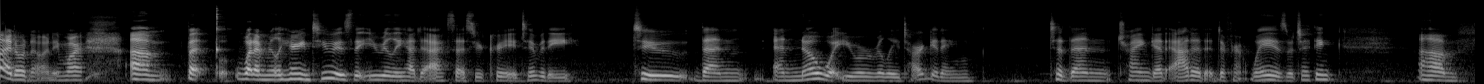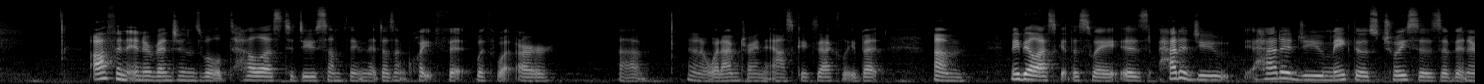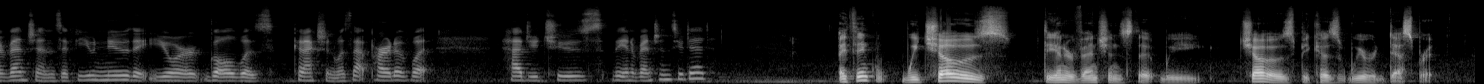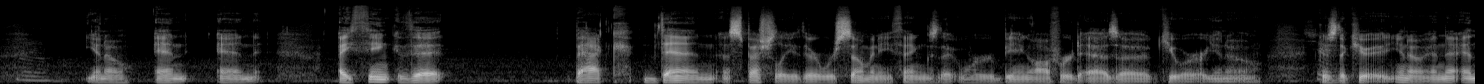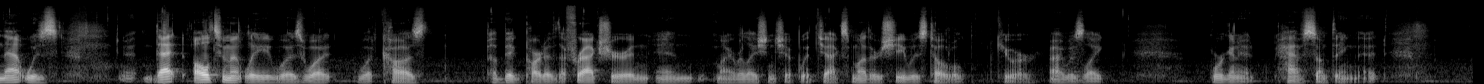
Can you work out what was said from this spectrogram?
I don't know anymore. Um, but what I'm really hearing too is that you really had to access your creativity to then and know what you were really targeting to then try and get at it at different ways, which I think um, often interventions will tell us to do something that doesn't quite fit with what our um, I don't know what I'm trying to ask exactly, but um, maybe I'll ask it this way: Is how did you how did you make those choices of interventions if you knew that your goal was connection? Was that part of what had you choose the interventions you did? I think we chose the interventions that we chose because we were desperate. Hmm. You know, and and I think that back then especially there were so many things that were being offered as a cure, you know. Because the cure, you know, and that, and that was that ultimately was what what caused a big part of the fracture in, in my relationship with Jack's mother. She was total cure. I was mm-hmm. like, we're going to have something that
